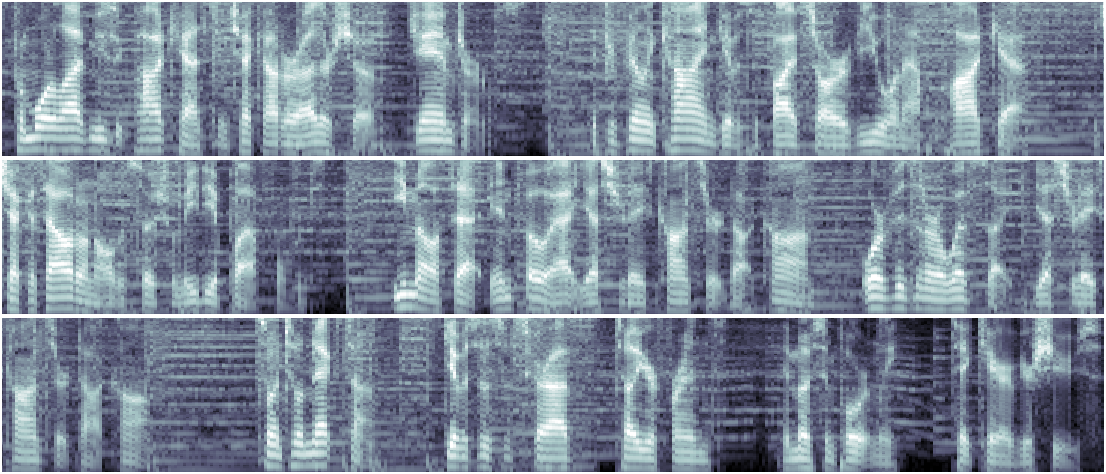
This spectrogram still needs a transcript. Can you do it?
For more live music podcasting, check out our other show, Jam Journals. If you're feeling kind, give us a five star review on Apple Podcasts and check us out on all the social media platforms. Email us at info at yesterdaysconcert.com or visit our website, yesterdaysconcert.com. So until next time, give us a subscribe, tell your friends, and most importantly, take care of your shoes.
